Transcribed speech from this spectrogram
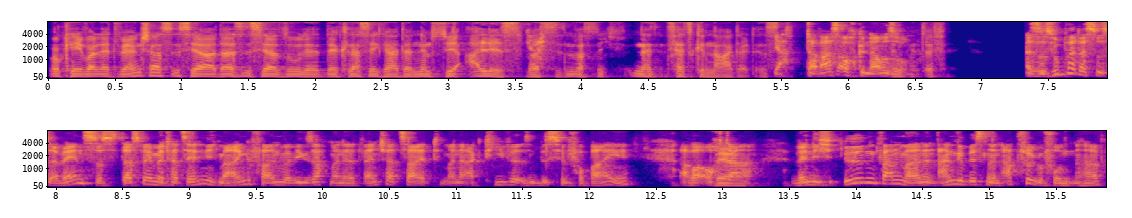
Okay, weil Adventures ist ja, das ist ja so der, der Klassiker, da nimmst du ja alles, was, ja. was nicht festgenagelt ist. Ja, da war es auch genauso. Also super, dass du es erwähnst. Das, das wäre mir tatsächlich nicht mal eingefallen, weil wie gesagt, meine Adventure-Zeit, meine aktive ist ein bisschen vorbei. Aber auch ja. da, wenn ich irgendwann mal einen angebissenen Apfel gefunden habe,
